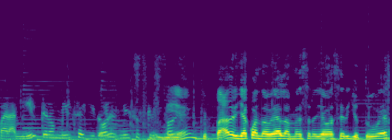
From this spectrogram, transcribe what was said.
para mil, creo mil seguidores, mil suscriptores. Bien, qué padre, ya cuando vea la maestra ya va a ser youtuber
